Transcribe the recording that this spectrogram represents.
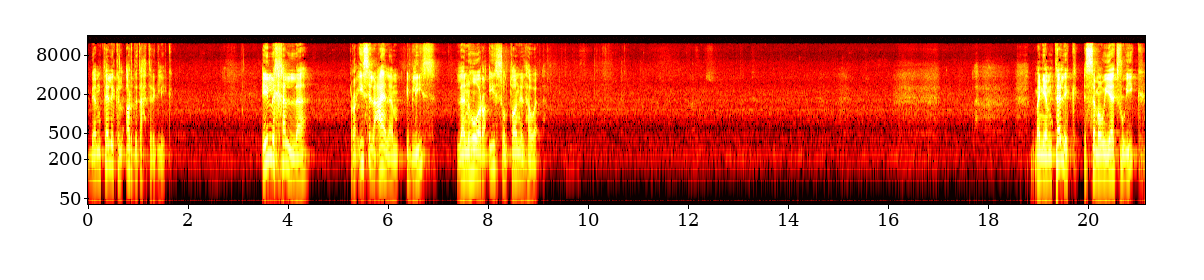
بيمتلك الأرض تحت رجليك. إيه اللي خلى رئيس العالم إبليس؟ لأن هو رئيس سلطان الهواء. من يمتلك السماويات فوقيك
